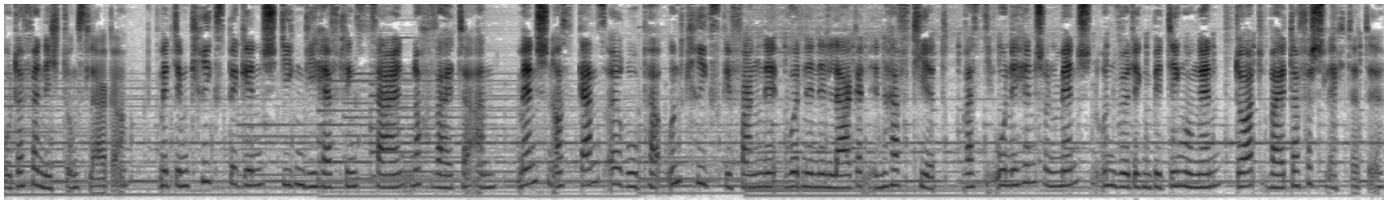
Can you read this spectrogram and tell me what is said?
oder Vernichtungslager. Mit dem Kriegsbeginn stiegen die Häftlingszahlen noch weiter an. Menschen aus ganz Europa und Kriegsgefangene wurden in den Lagern inhaftiert, was die ohnehin schon menschenunwürdigen Bedingungen dort weiter verschlechterte.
